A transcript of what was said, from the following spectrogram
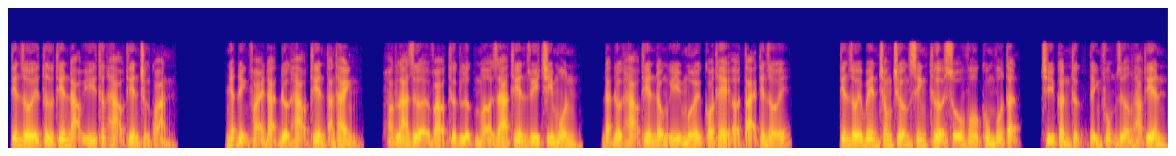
Tiên giới từ thiên đạo ý thức hạo thiên trưởng quản, nhất định phải đạt được hạo thiên tán thành hoặc là dựa vào thực lực mở ra thiên duy chi môn, đạt được hạo thiên đồng ý mới có thể ở tại tiên giới. Tiên giới bên trong trường sinh thừa số vô cùng vô tận, chỉ cần thực tỉnh phụng dưỡng hạo thiên,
